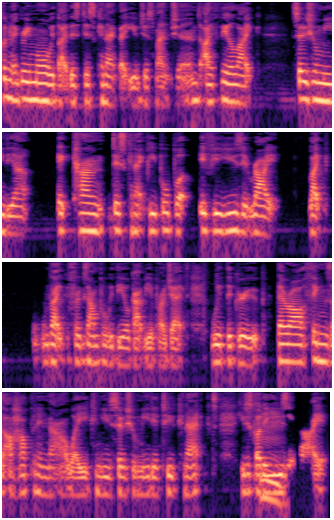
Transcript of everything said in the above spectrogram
couldn't agree more with like this disconnect that you've just mentioned. I feel like social media, it can disconnect people, but if you use it right, like like for example with your gap year project with the group there are things that are happening now where you can use social media to connect. You just got to Mm. use it right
